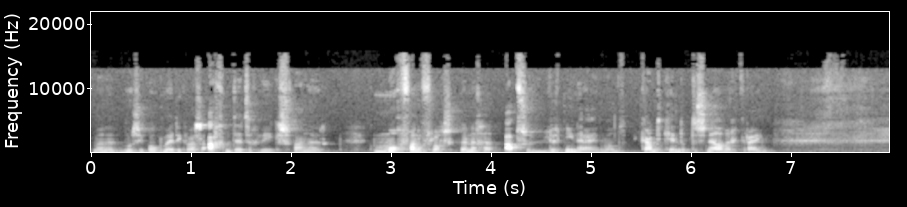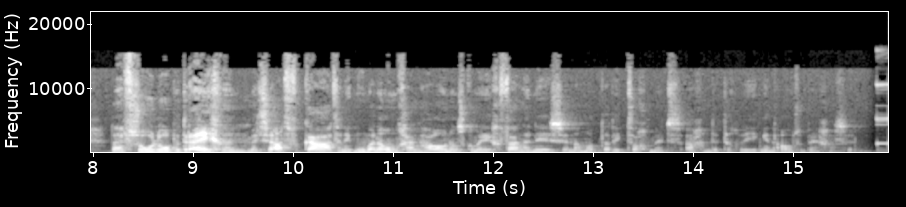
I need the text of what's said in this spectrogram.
Maar dat moest ik ook met. Ik was 38 weken zwanger. Ik mocht van de verloskundige absoluut niet rijden, want ik kan het kind op de snelweg krijgen. Hij heeft zo lopen dreigen met zijn advocaat en ik moet maar een omgang houden, anders kom ik in de gevangenis. En dan, dat ik toch met 38 weken in de auto ben gaan zitten.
